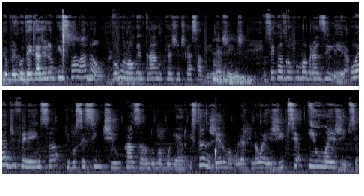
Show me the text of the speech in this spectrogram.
Eu perguntei a idade, ele não quis falar, não. Vamos logo entrar no que a gente quer saber, né, gente? Você casou com uma brasileira. Qual é a diferença que você sentiu casando uma mulher estrangeira, uma mulher que não é egípcia, e uma egípcia?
